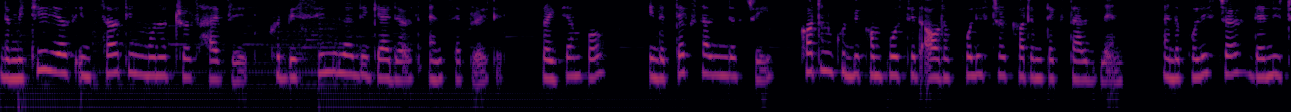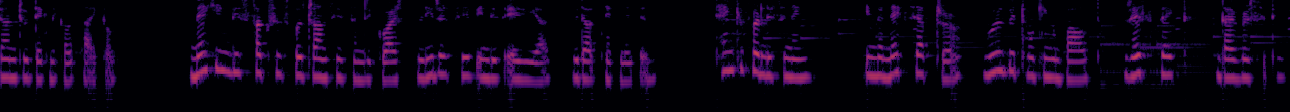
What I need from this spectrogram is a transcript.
The materials in certain monotrous hybrid could be similarly gathered and separated. For example, in the textile industry, cotton could be composted out of polyester cotton textile blends, and the polyester then returned to technical cycles. Making this successful transition requires leadership in these areas without negligence. Thank you for listening. In the next chapter, we'll be talking about respect diversity.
